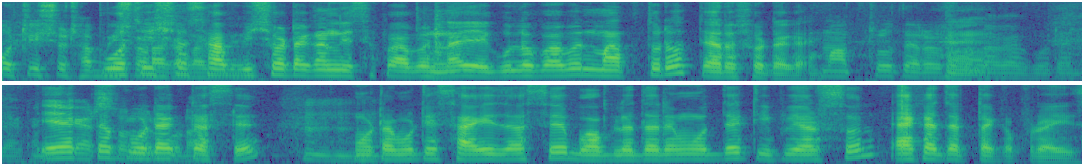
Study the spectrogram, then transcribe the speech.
পঁচিশশো পঁচিশশো টাকা। ছাব্বিশশো টাকার নিচে পাবেন না এগুলো পাবেন মাত্র তেরোশো টাকায়। মাত্র তেরোশো হ্যাঁ। টাকা করে দেখেন এই একটা প্রোডাক্ট আছে। মোটামুটি সাইজ আছে ববলেদারের মধ্যে টিপিআর সোল এক হাজার টাকা প্রাইস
